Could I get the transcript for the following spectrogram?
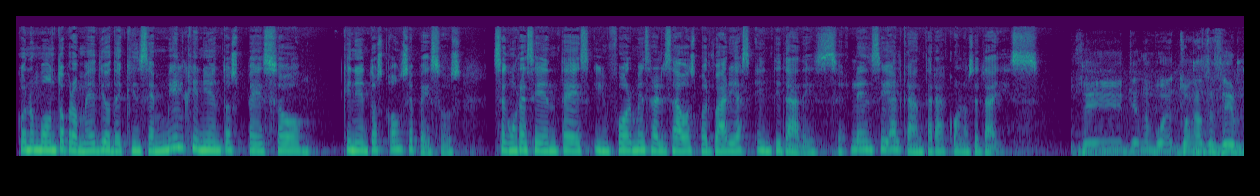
con un monto promedio de 15.500 pesos 511 pesos, según recientes informes realizados por varias entidades. Lenzi Alcántara con los detalles. Sí, tienen son accesibles.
